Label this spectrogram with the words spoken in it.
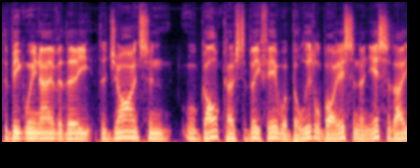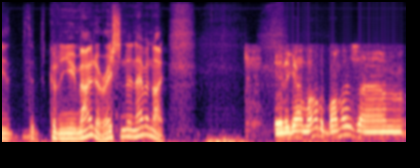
the big win over the, the Giants, and well, Gold Coast. To be fair, were belittled by Essendon yesterday. They've got a new motor, Essendon, haven't they? Yeah, they're going well, the Bombers. Um,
